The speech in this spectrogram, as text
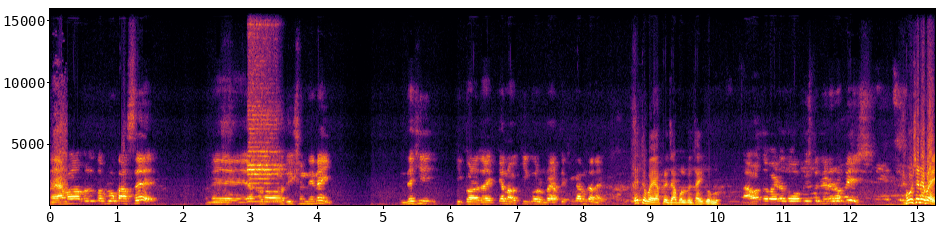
হ্যাঁ আমার আপাতত লোক আছে। মানে এখনও ডিসিশন নিয়ে নেই। দেখি কি করা যায় কেন কি করবেন ভাই? আপনি কি কাম জানেন? এই তো ভাই আপনি যা বলবেন তাই করব আমার তো ভাইটা তো অফিস তো ডেটের অফিস সমস্যা নেই ভাই।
